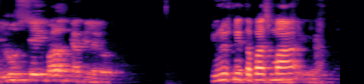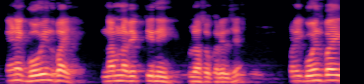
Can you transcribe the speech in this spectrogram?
યુનુસ છે એ બાળક ક્યાંથી લાવ્યો યુનુસની તપાસમાં એણે ગોવિંદભાઈ નામના વ્યક્તિની ખુલાસો કરેલ છે. પણ એ ગોવિંદભાઈ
